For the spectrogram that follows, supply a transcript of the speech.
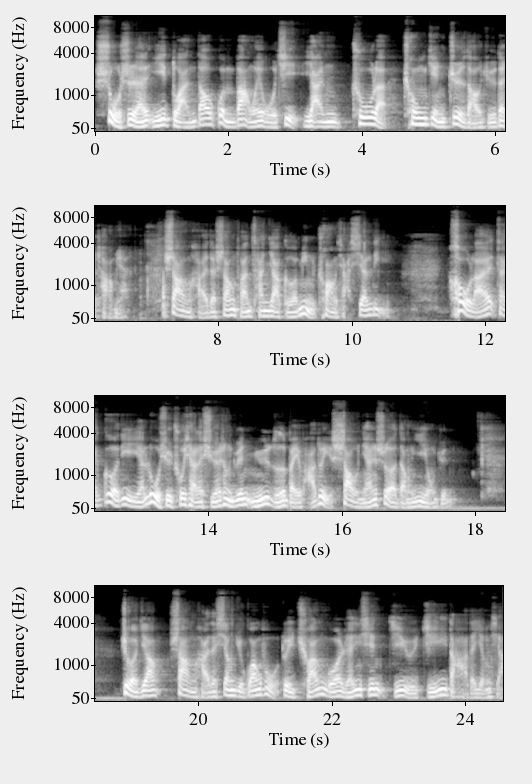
数十人，以短刀、棍棒为武器，演出了冲进制造局的场面。上海的商团参加革命，创下先例。后来，在各地也陆续出现了学生军、女子北伐队、少年社等义勇军。浙江、上海的相继光复，对全国人心给予极大的影响。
